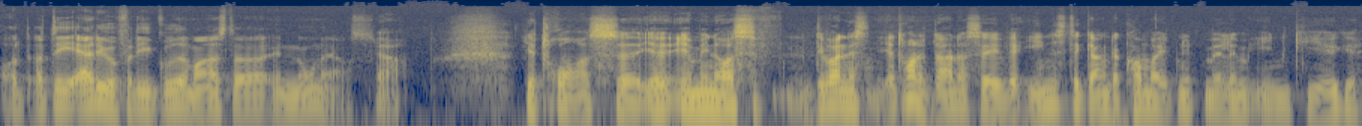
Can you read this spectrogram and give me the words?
og, og det er det jo, fordi Gud er meget større end nogen af os. Ja. Jeg tror også, øh, jeg, jeg mener også, det var næsten, jeg tror det er dig, der sagde, at hver eneste gang, der kommer et nyt medlem i en kirke,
